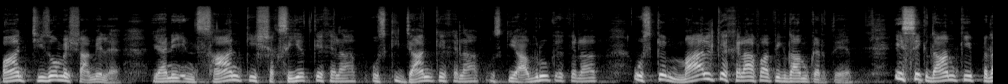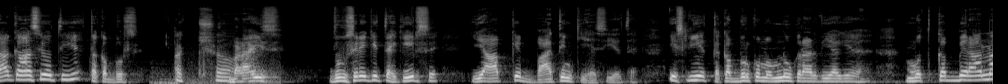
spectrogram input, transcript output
پانچ چیزوں میں شامل ہے۔ یعنی انسان کی شخصیت کے خلاف اس کی جان کے خلاف اس کی آبرو کے خلاف اس کے مال کے خلاف آپ اقدام کرتے ہیں۔ اس اقدام کی ابتدا کہاں سے ہوتی ہے؟ تکبر سے۔ اچھا۔ بڑائی سے دوسرے کی تحقیر سے۔ یہ آپ کے باطن کی حیثیت ہے۔ اس لیے تکبر کو ممنوع قرار دیا گیا ہے۔ متکبرانہ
